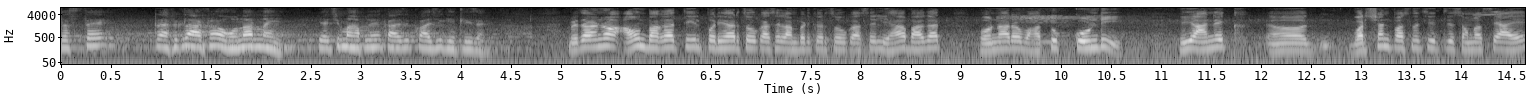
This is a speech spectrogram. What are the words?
रस्ते ट्रॅफिकला अडथळा होणार नाही याची महापालिकेने काळजी काळजी घेतली जाईल. मित्रांनो औंध भागातील परिहार चौक असेल आंबेडकर चौक असेल ह्या भागात होणारं वाहतूक कोंडी ही अनेक वर्षांपासूनची इथली समस्या आहे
